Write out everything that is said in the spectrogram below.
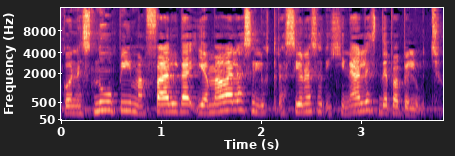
con Snoopy, Mafalda y amaba las ilustraciones originales de Papelucho.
